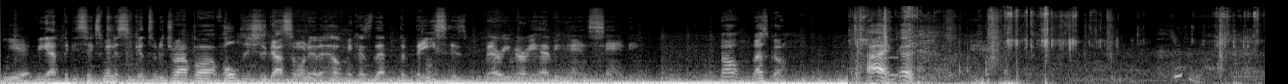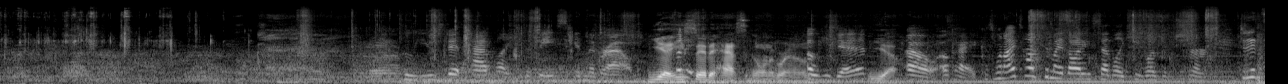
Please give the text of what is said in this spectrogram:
yeah, we got 56 minutes to get to the drop off. Hopefully, she's got someone there to help me because that the base is very, very heavy and sandy. So, let's go. All right. Good. Who used it had like the base in the ground. Yeah, he it- said it has to go on the ground. Oh, he did. Yeah. Oh, okay. Because when I talked to him, I thought he said like he wasn't sure. Did it?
